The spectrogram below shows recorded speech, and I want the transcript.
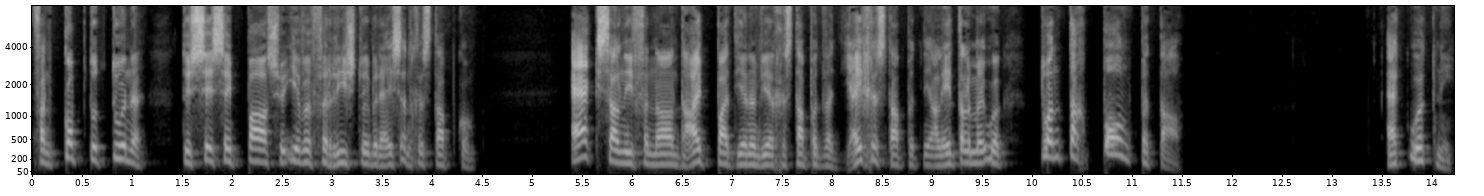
van kop tot tone, toe sê sy pa so ewe verries toe hy by die huis ingestap kom. Ek sal nie vanaand daai pad heen en weer gestap het wat jy gestap het nie, al het hulle my ook 20 pond betaal. Ek ook nie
